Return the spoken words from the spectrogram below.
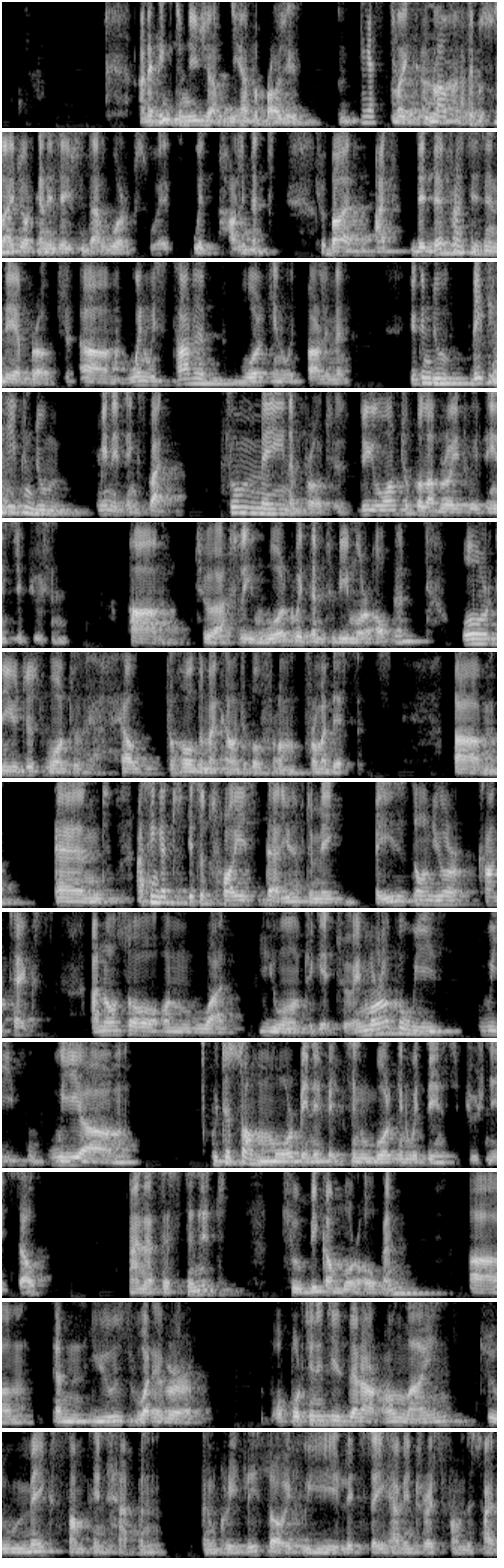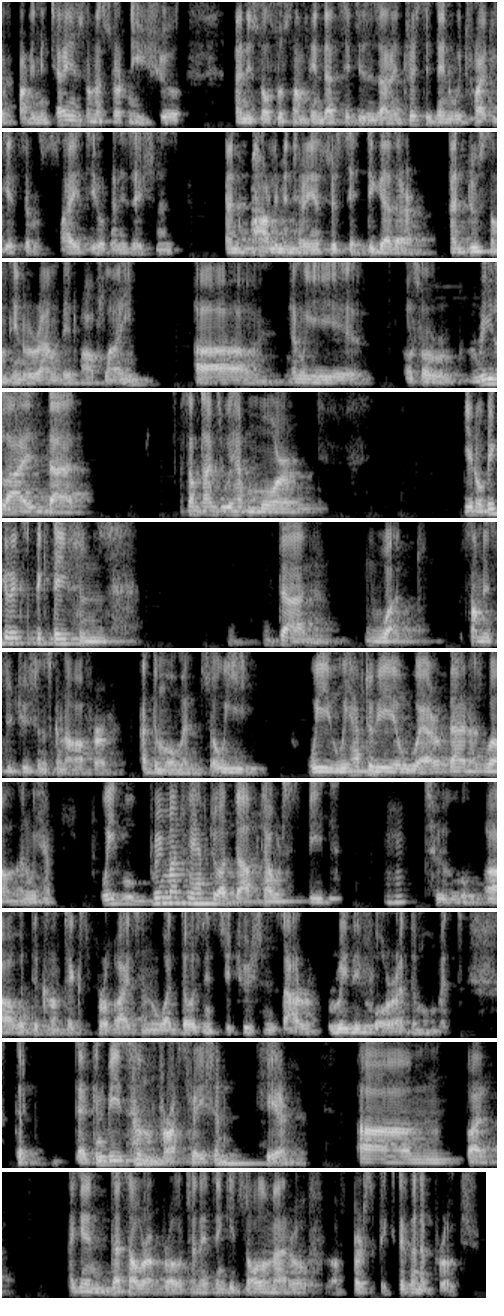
And I think Tunisia, you have a project yes, like a civil society organization that works with with parliament. But I, the difference is in the approach. Um, when we started working with parliament, you can do basically you can do many things, but two main approaches. Do you want to collaborate with the institution um, to actually work with them to be more open, or do you just want to help to hold them accountable from from a distance? Um, and I think it's a choice that you have to make based on your context and also on what you want to get to. In Morocco, we we we um, we just saw more benefits in working with the institution itself and assisting it to become more open um, and use whatever opportunities that are online to make something happen concretely. So if we, let's say, have interest from the side of parliamentarians on a certain issue, and it's also something that citizens are interested in, we try to get civil society organizations and parliamentarians to sit together and do something around it offline. Uh, and we also realize that sometimes we have more, you know, bigger expectations than what some institutions can offer at the moment. So we we we have to be aware of that as well, and we have we pretty much we have to adapt our speed mm-hmm. to uh, what the context provides and what those institutions are ready for at the moment. There there can be some frustration here, um, but again, that's our approach, and I think it's all a matter of, of perspective and approach.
